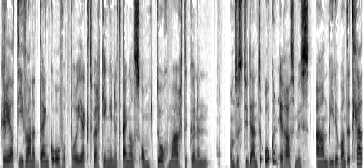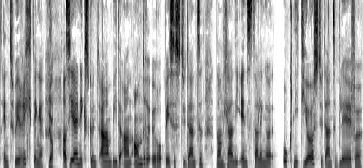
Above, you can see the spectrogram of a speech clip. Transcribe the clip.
creatief aan het denken over projectwerking in het Engels om toch maar te kunnen onze studenten ook een Erasmus aanbieden, want het gaat in twee richtingen. Ja. Als jij niks kunt aanbieden aan andere Europese studenten, dan gaan die instellingen ook niet jouw studenten blijven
